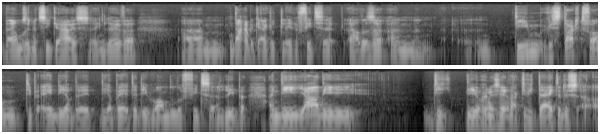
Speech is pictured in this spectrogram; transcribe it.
bij ons in het ziekenhuis in Leuven, um, daar heb ik eigenlijk leren fietsen. Hadden ze een, een team gestart van type 1 diabetes, die wandelden, fietsen en liepen. En die, ja, die, die, die organiseerden activiteiten. Dus uh,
